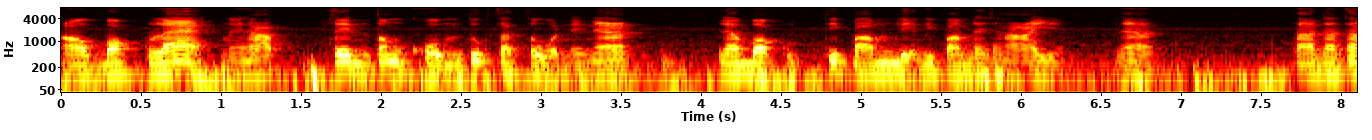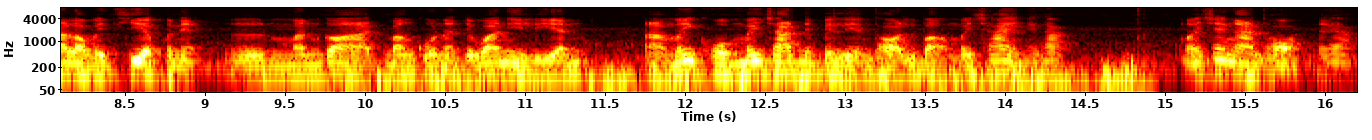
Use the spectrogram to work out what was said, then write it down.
เอาบล็อกแรกนะครับ เส้นต้องคมทุกสัดส่วนเนี่ยนะ แล้วบล็อกที่ปั๊มเหรียญที่ปั๊มท้ายๆเนี่ยนะถ้าถ้าถ้าเราไปเทียบกันเนี่ยมันก็อาจบางคนอาจจะว่านี่เหรียญอ่าไม่คมไม่ชัดเนี่ยเป็นเหรียญถอดหรือเปล่าไม่ใช่นะครับ ไม่ใช่งานถอดนะครับ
